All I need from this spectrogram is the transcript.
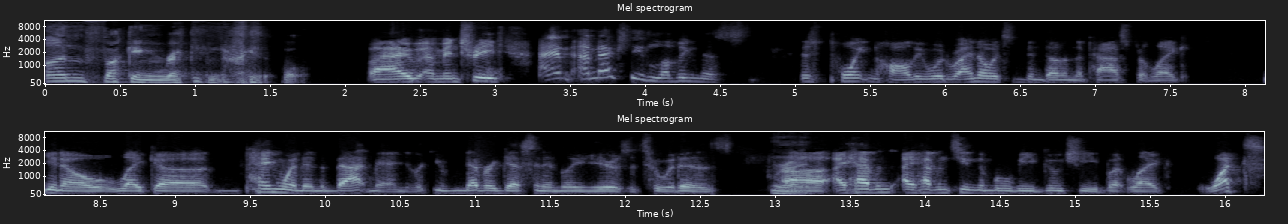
Unfucking recognizable. I, I'm intrigued. I'm I'm actually loving this this point in Hollywood where I know it's been done in the past, but like you know, like uh Penguin and the Batman, you're like you've never guessed in a million years it's who it is. Right. Uh, I haven't I haven't seen the movie Gucci, but like what?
